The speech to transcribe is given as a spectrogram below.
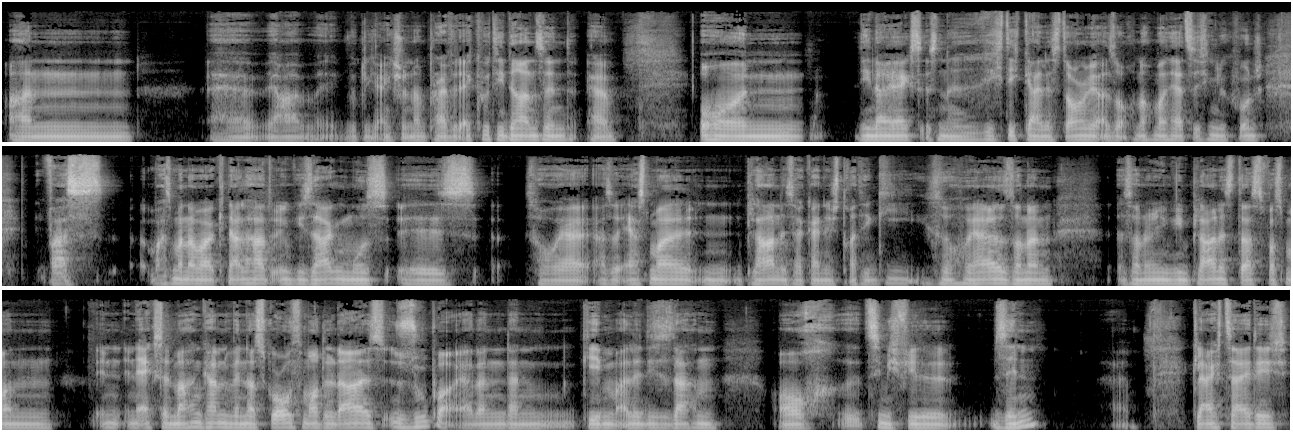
an, äh, ja, wirklich eigentlich schon an Private Equity dran sind. Ja. Und die Nayax ist eine richtig geile Story, also auch nochmal herzlichen Glückwunsch. Was was man aber knallhart irgendwie sagen muss, ist, so, ja, also erstmal ein Plan ist ja keine Strategie, so, ja, sondern, sondern irgendwie ein Plan ist das, was man in, in Excel machen kann. Wenn das Growth Model da ist, super, ja, dann, dann geben alle diese Sachen auch äh, ziemlich viel Sinn. Ja. Gleichzeitig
